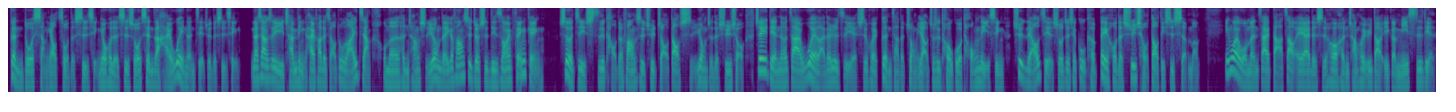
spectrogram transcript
更多想要做的事情，又或者是说现在还未能解决的事情。那像是以产品开发的角度来讲，我们很常使用的一个方式就是 design thinking。设计思考的方式去找到使用者的需求，这一点呢，在未来的日子也是会更加的重要。就是透过同理心去了解说这些顾客背后的需求到底是什么。因为我们在打造 AI 的时候，很常会遇到一个迷思点，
